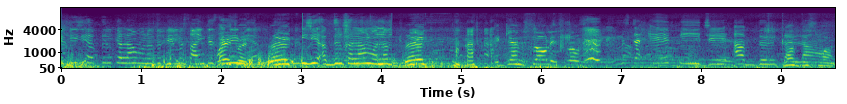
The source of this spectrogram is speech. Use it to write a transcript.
APJ Abdul Kalam, one of the famous scientists Wait, in wait. India. Break, APJ Abdul Kalam, one of break. Again, slowly, slowly. Mr. APJ Abdul Not Kalam. this one.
